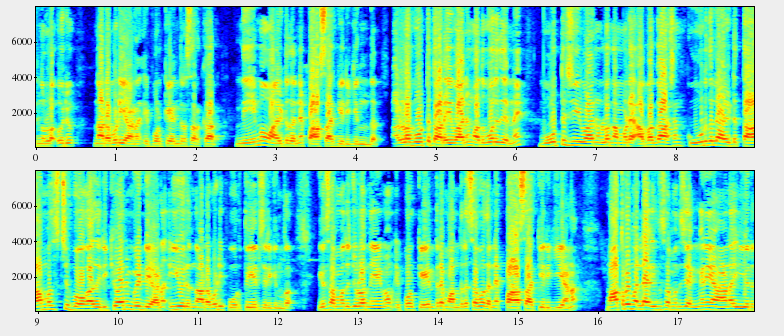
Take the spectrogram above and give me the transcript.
എന്നുള്ള ഒരു നടപടിയാണ് ഇപ്പോൾ കേന്ദ്ര സർക്കാർ നിയമമായിട്ട് തന്നെ പാസ്സാക്കിയിരിക്കുന്നത് കള്ളവോട്ട് തടയുവാനും അതുപോലെ തന്നെ വോട്ട് ചെയ്യുവാനുള്ള നമ്മുടെ അവകാശം കൂടുതലായിട്ട് താമസിച്ചു പോകാതിരിക്കുവാനും വേണ്ടിയാണ് ഈ ഒരു നടപടി പൂർത്തീകരിച്ചിരിക്കുന്നത്. ഇത് സംബന്ധിച്ചുള്ള നിയമം ഇപ്പോൾ കേന്ദ്ര മന്ത്രിസഭ തന്നെ പാസാക്കിയിരിക്കുകയാണ്. മാത്രമല്ല ഇത് സംബന്ധിച്ച് എങ്ങനെയാണ് ഈ ഒരു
